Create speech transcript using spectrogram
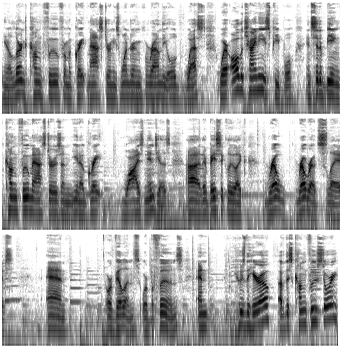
you know, learned kung fu from a great master, and he's wandering around the old west, where all the Chinese people, instead of being kung fu masters and you know great wise ninjas, uh, they're basically like rail railroad slaves, and or villains or buffoons. And who's the hero of this kung fu story?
